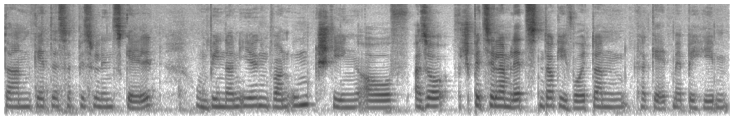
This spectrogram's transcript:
dann geht das ein bisschen ins Geld und bin dann irgendwann umgestiegen auf, also speziell am letzten Tag, ich wollte dann kein Geld mehr beheben,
